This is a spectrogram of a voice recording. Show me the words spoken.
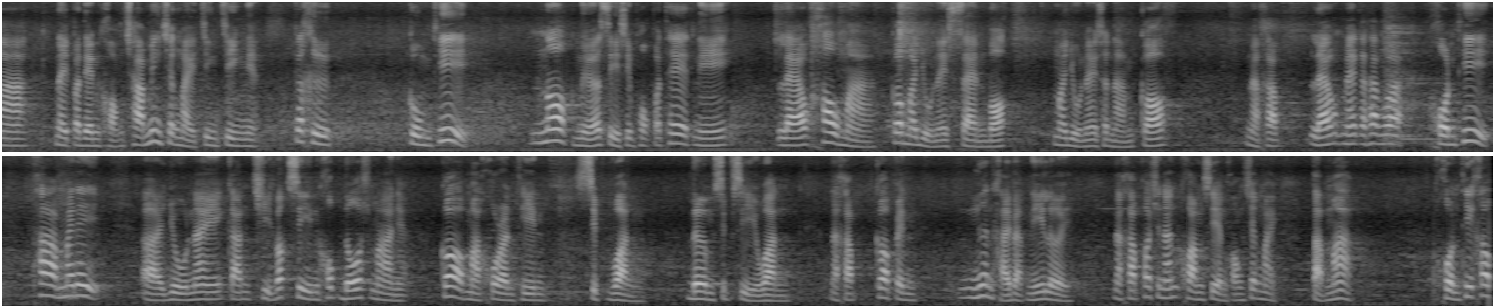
มาในประเด็นของชาร์มิ่งเชียงใหม่จริงๆเนี่ยก็คือกลุ่มที่นอกเหนือ 46 ประเทศนี้ แล้วเข้ามาก็มาอยู่ในแซนด์บ็อกซ์มาอยู่ในสนามกอล์ฟนะครับแล้วแม้กระทั่งว่าคนที่ถ้าไม่ได้ อยู่ในการฉีดวัคซีนครบโดสมาเนี่ยก็มาควอรันทีน 10 วัน เดิม 14 วันนะครับก็เป็นเงื่อนไขแบบนี้เลยนะครับเพราะฉะนั้นความเสี่ยงของเชียงใหม่ต่ำมาก คนที่เข้า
